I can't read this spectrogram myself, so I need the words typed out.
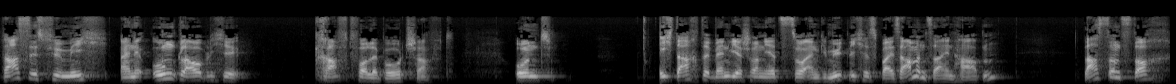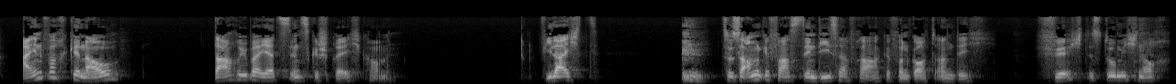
Das ist für mich eine unglaubliche, kraftvolle Botschaft. Und ich dachte, wenn wir schon jetzt so ein gemütliches Beisammensein haben, lasst uns doch einfach genau darüber jetzt ins Gespräch kommen. Vielleicht Zusammengefasst in dieser Frage von Gott an dich. Fürchtest du mich noch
